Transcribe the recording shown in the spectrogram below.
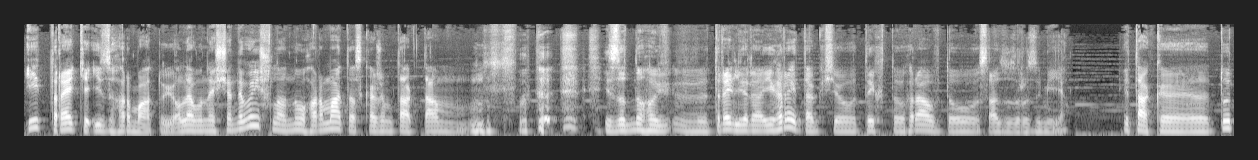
І третя із гарматою. Але вона ще не вийшла, ну гармата, скажімо так, там із одного е, трейлера ігри, так що тих, хто грав, то сразу зрозуміє. І так, е, тут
